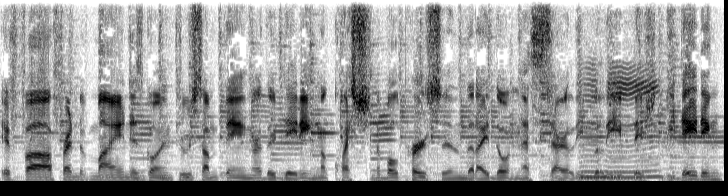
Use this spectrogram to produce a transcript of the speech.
If a friend of mine is going through something or they're dating a questionable person that I don't necessarily believe they should be dating,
